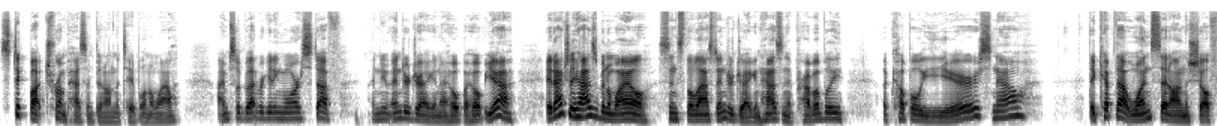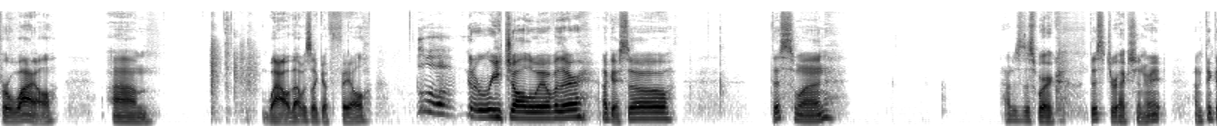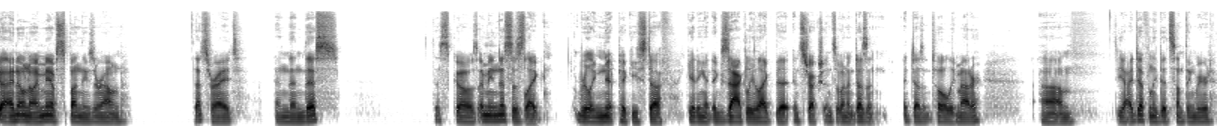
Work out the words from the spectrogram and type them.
Stikbot Trump hasn't been on the table in a while. I'm so glad we're getting more stuff. A new Ender Dragon, I hope. I hope. Yeah, it actually has been a while since the last Ender Dragon, hasn't it? Probably a couple years now. They kept that one set on the shelf for a while. Um, wow, that was like a fail. Ugh, gonna reach all the way over there. Okay, so this one, how does this work? This direction, right? I think, I don't know, I may have spun these around. That's right. And then this, this goes, I mean, this is like really nitpicky stuff, getting it exactly like the instructions when it doesn't, it doesn't totally matter. Um, yeah, I definitely did something weird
